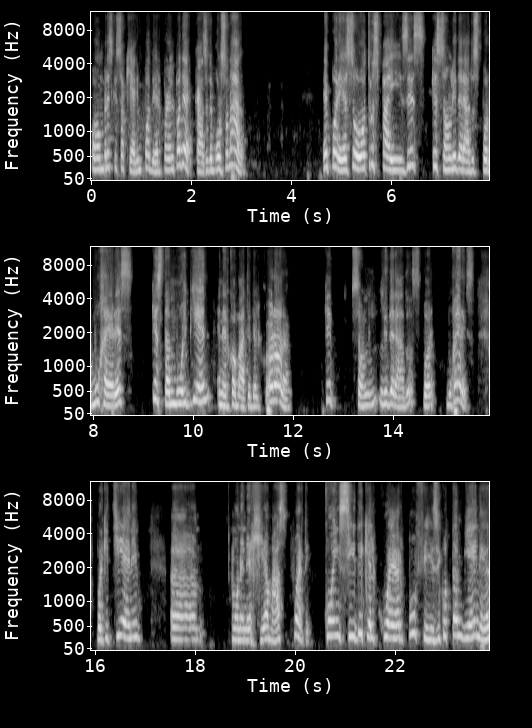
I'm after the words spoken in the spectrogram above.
hombres que só querem poder por el poder, caso de Bolsonaro. E por isso outros países que são liderados por mulheres que estão muito bem no combate do corona, que são liderados por mulheres, porque têm uh, uma energia mais forte. Coincide que o corpo físico também é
